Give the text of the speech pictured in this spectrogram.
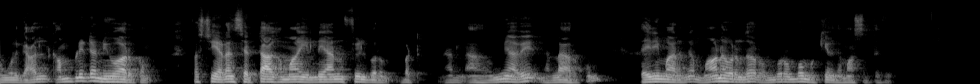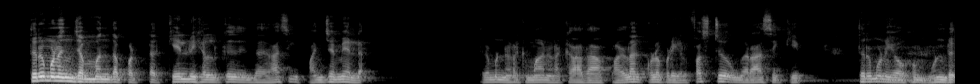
உங்களுக்கு அல் கம்ப்ளீட்டாக நியூவாக இருக்கும். ஃபஸ்ட்டு இடம் செட் ஆகுமா இல்லையான்னு ஃபீல் வரும். பட் உண்மையாகவே நல்லாயிருக்கும் தைரியமாக இருங்க. மாணவர்கள் தான் ரொம்ப ரொம்ப முக்கியம் இந்த மாதத்துக்கு திருமணம் சம்பந்தப்பட்ட கேள்விகளுக்கு இந்த ராசிக்கு பஞ்சமே இல்லை. திருமணம் நடக்குமா நடக்காதா? பல குழப்படிகள். ஃபஸ்ட்டு உங்கள் ராசிக்கு திருமண யோகம் உண்டு.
